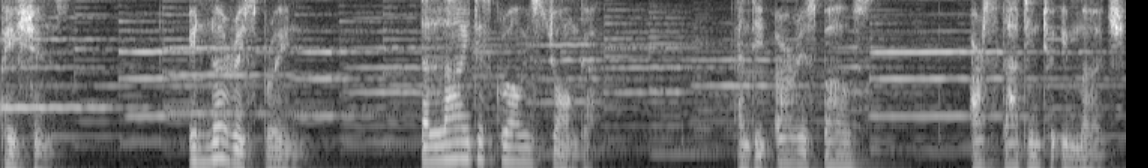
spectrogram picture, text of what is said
patience. In early spring, the light is growing stronger, and the earliest buds are starting to emerge.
